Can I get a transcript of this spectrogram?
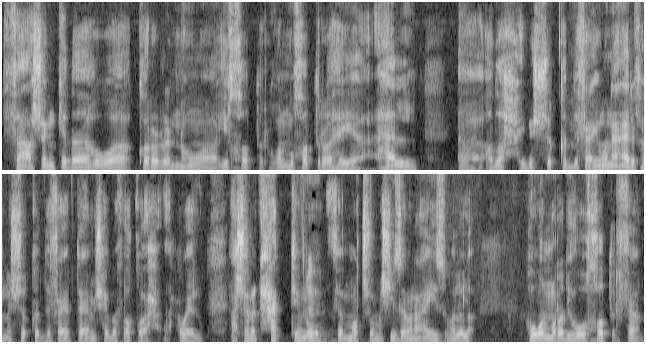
فعشان كده هو قرر إن هو يخاطر. هو المخاطرة هي هل آه، أضحي بالشق الدفاعي؟ وأنا عارف إن الشق الدفاعي بتاعي مش هيبقى في أقوى أحواله. عشان أتحكم إيه. في الماتش وماشيه زي ما أنا عايز ولا لأ؟ هو المرة دي هو خاطر فعلا.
